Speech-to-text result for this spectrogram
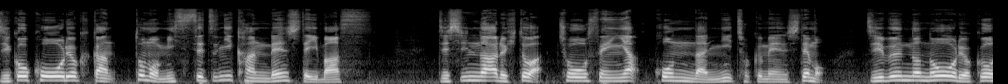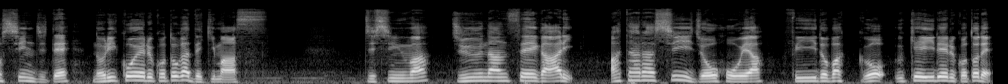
自己効力感とも密接に関連しています。自信のある人は挑戦や困難に直面しても自分の能力を信じて乗り越えることができます。自信は柔軟性があり、新しい情報やフィードバックを受け入れることで、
